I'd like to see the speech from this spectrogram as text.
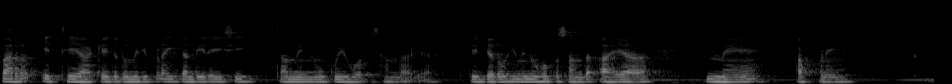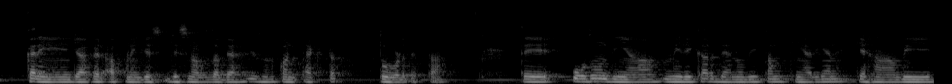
ਪਰ ਇੱਥੇ ਆ ਕੇ ਜਦੋਂ ਮੇਰੀ ਪੜ੍ਹਾਈ ਚੱਲਦੀ ਰਹੀ ਸੀ ਤਾਂ ਮੈਨੂੰ ਕੋਈ ਹੋਰ ਪਸੰਦ ਆ ਗਿਆ ਤੇ ਜਦੋਂ ਹੀ ਮੈਨੂੰ ਉਹ ਪਸੰਦ ਆਇਆ, ਮੈਂ ਆਪਣੇ ਘਰੇ ਜਾਂ ਫਿਰ ਆਪਣੇ ਜਿਸ ਜਿਸ ਨਾਲ ਉਸਦਾ ਵਿਆਹ ਸੀ ਉਸ ਨਾਲ ਕੰਟੈਕਟ ਤੋੜ ਦਿੱਤਾ। ਤੇ ਉਦੋਂ ਦੀਆਂ ਮੇਰੇ ਘਰਦਿਆਂ ਨੂੰ ਵੀ ਧਮਕੀਆਂ ਆ ਰਹੀਆਂ ਨੇ ਕਿ ਹਾਂ ਵੀ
